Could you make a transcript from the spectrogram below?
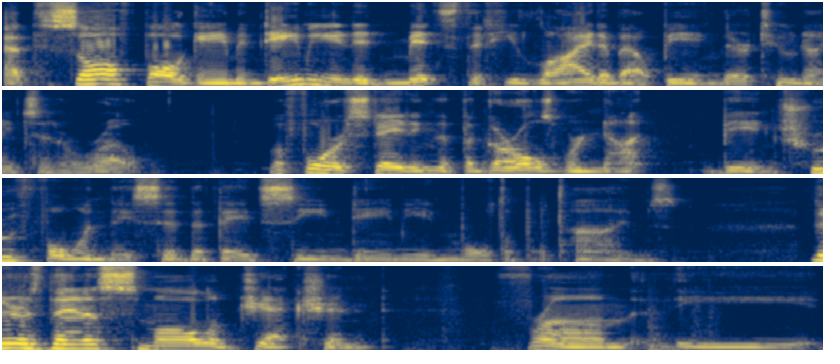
at the softball game, and Damien admits that he lied about being there two nights in a row, before stating that the girls were not being truthful when they said that they had seen Damien multiple times. There's then a small objection from the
